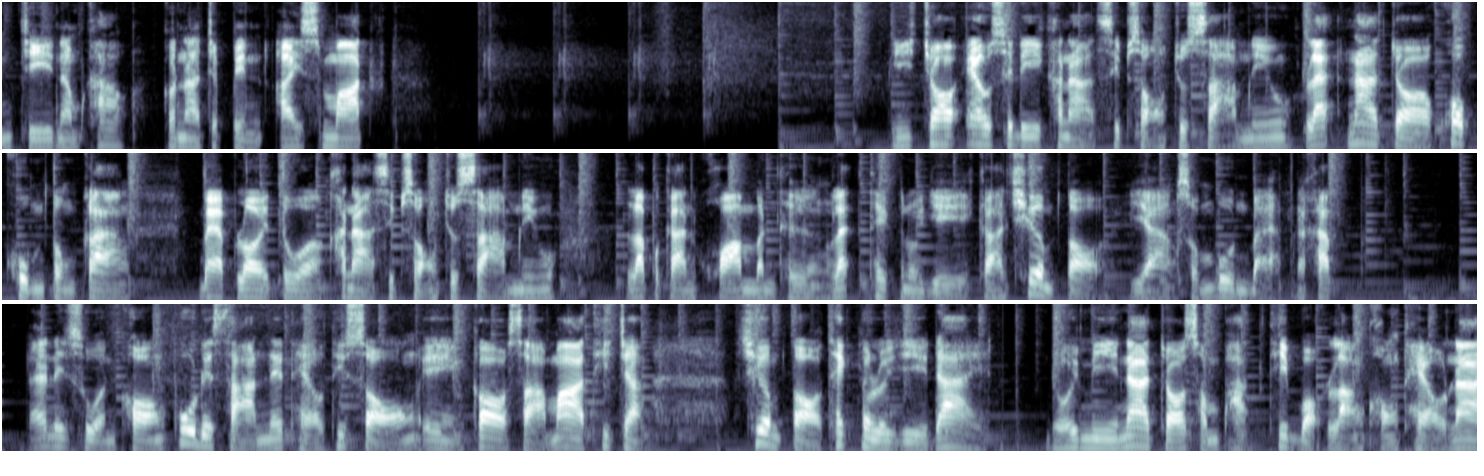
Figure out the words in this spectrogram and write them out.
MG นำเข้าก็น่าจะเป็น iSmart มีจอ LCD ขนาด 12.3 นิ้ว และหน้าจอควบคุมตรงกลาง แบบลอยตัวขนาด 12.3 นิ้ว รับประกันความบันเทิงและเทคโนโลยีการเชื่อมต่ออย่างสมบูรณ์แบบนะครับ และในส่วนของผู้โดยสารในแถวที่ 2 เองก็สามารถที่จะเชื่อมต่อเทคโนโลยีได้ โดยมีหน้าจอสัมผัสที่เบาะหลังของแถวหน้า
